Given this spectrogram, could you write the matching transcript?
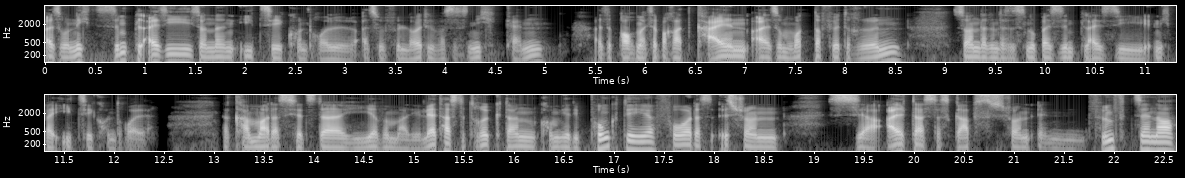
Also nicht Simple IC, sondern IC-Kontroll. Also für Leute, was es nicht kennen. Also braucht man separat kein also Mod dafür drin, sondern das ist nur bei Simple IC, nicht bei IC-Kontroll. Da kann man das jetzt da hier, wenn man die Leertaste drückt, dann kommen hier die Punkte hier vor. Das ist schon sehr alt, das, das gab es schon in 15er.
